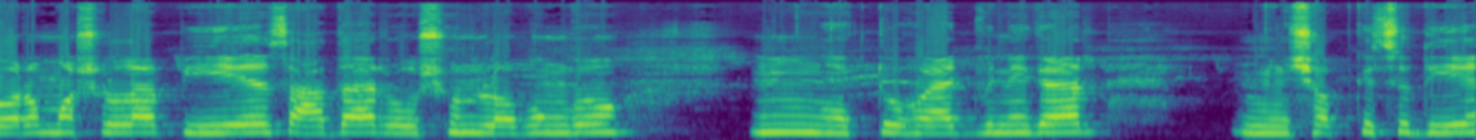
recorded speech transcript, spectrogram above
গরম মশলা, পেঁয়াজ, আদা, রসুন, লবঙ্গ একটু হোয়াইট ভিনেগার সব কিছু দিয়ে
